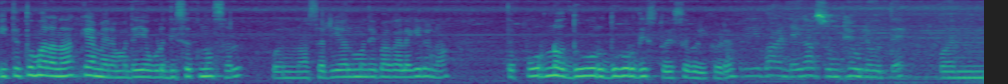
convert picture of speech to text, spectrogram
इथे तुम्हाला ना कॅमेऱ्यामध्ये एवढं दिसत नसेल पण असं रिअलमध्ये बघायला गेलं ना तर पूर्ण धूर धूर दिसतोय सगळीकडं. भांडे घासून ठेवले होते पण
